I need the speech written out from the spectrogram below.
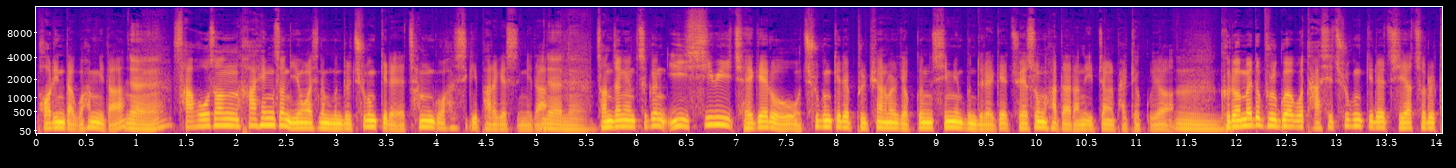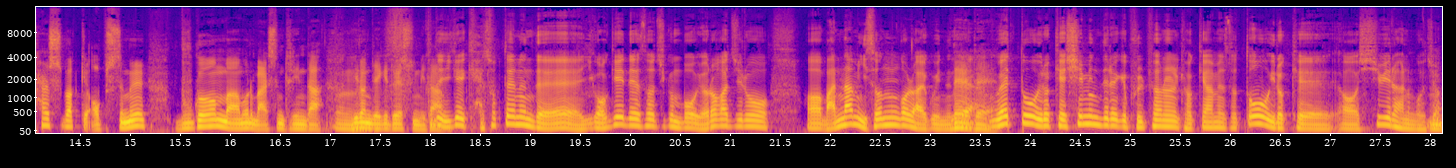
벌인다고 합니다. 예. 4호선 하행선 이용하시는 분들 출근길에 참고하시기 바라겠습니다. 네네. 전장현 측은 이 시위 재개로 출근길에 불편함을 겪은 시민분들에게 죄송하다라는 입장을 밝혔고요. 음. 그럼에도 불구하고 다시 출근길에 지하철을 탈 수밖에 없음을 무거운 마음으로 말씀드린다. 이런 얘기도 했습니다. 음. 근데 이게 계속되는데 이- 여기에 대해서 지금 뭐 여러 가지로 어, 만남이 있었는 걸로 알고 있는데 네네. 왜또 이렇게 시민들에게 불편을 겪게 하면서 또 이렇게 어, 시위를 하는 거죠? 음,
